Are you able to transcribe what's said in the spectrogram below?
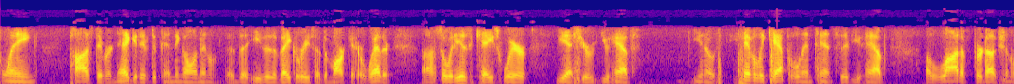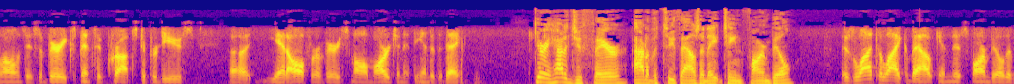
swing positive or negative depending on the, either the vagaries of the market or weather. Uh, so it is a case where yes, you're, you have you know heavily capital intensive, you have a lot of production loans. It's a very expensive crops to produce uh, yet all for a very small margin at the end of the day. Gary, how did you fare out of the 2018 Farm Bill? There's a lot to like about in this Farm Bill that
